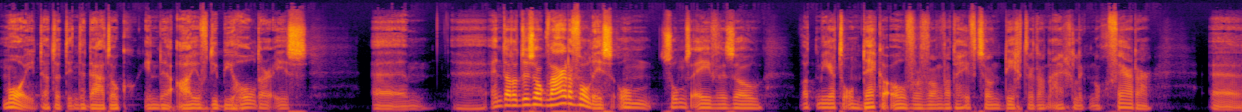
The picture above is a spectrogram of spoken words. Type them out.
mooi, dat het inderdaad ook in de eye of the beholder is. Ehm, eh, en dat het dus ook waardevol is om soms even zo wat meer te ontdekken over van wat heeft zo'n dichter dan eigenlijk nog verder. Eh, eh,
